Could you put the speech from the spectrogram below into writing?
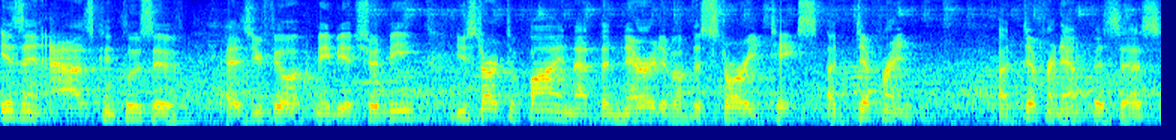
isn't as conclusive as you feel it, maybe it should be, you start to find that the narrative of the story takes a different a different emphasis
